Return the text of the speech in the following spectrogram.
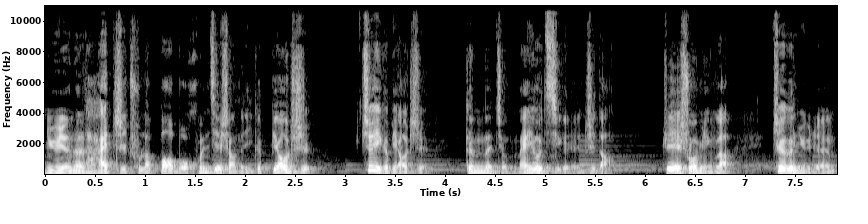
女人呢，她还指出了鲍勃婚戒上的一个标志，这个标志根本就没有几个人知道。这也说明了，这个女人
